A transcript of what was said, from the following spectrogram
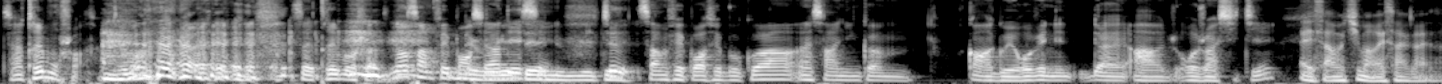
C'est un très bon choix. C'est un très bon- C'est un très bon choix. Non, ça me fait penser à des... Ça me fait penser beaucoup à un signing comme quand Aguero venait à rejoindre City. Eh, ça m'a tué marré ça, grâce.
